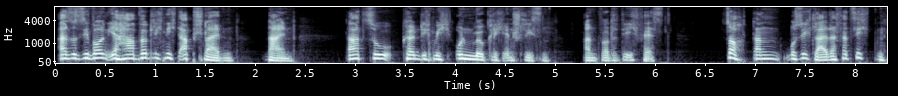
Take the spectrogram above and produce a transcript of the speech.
Also Sie wollen Ihr Haar wirklich nicht abschneiden?« »Nein, dazu könnte ich mich unmöglich entschließen.« antwortete ich fest. »So, dann muss ich leider verzichten.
